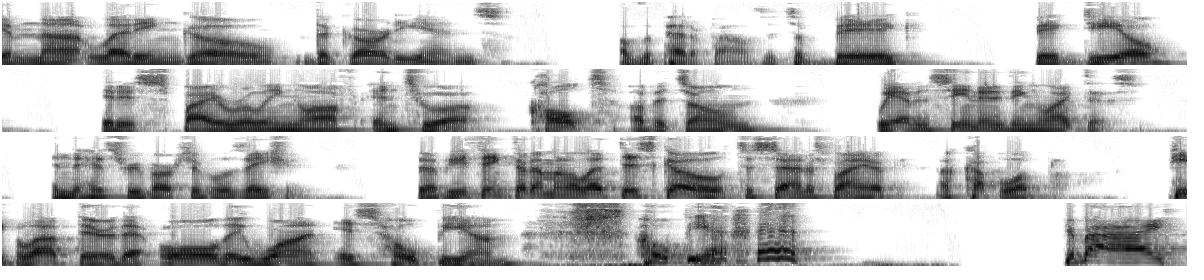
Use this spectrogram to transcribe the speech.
am not letting go the guardians of the pedophiles. It's a big, big deal. It is spiraling off into a cult of its own. We haven't seen anything like this in the history of our civilization. So if you think that I'm going to let this go to satisfy a, a, couple of people out there that all they want is hopium, hopium, goodbye.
